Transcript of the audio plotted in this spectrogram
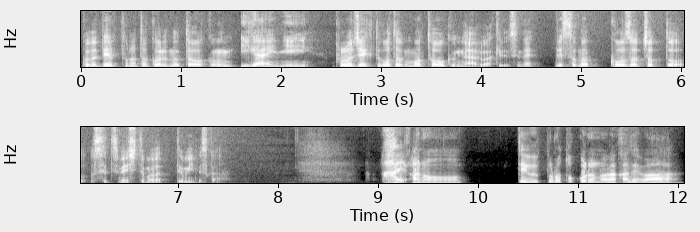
この Dev Protocol のトークン以外に、プロジェクトごともトークンがあるわけですよね。で、その構造ちょっと説明してもらってもいいですか？はい、あの、 Dev Protocol の中では、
